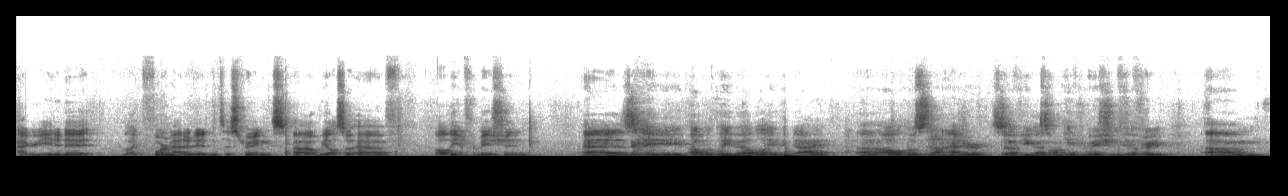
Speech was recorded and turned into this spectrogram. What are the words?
aggregated it, like formatted it into strings. Uh, we also have all the information as a publicly available API, uh, all hosted on Azure. So if you guys want the information, feel free. Um,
